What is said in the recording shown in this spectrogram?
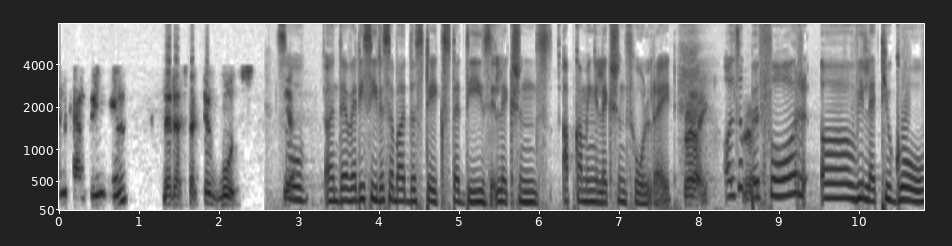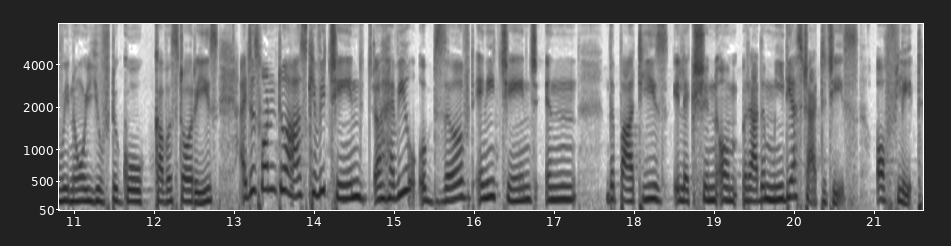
and campaign in their respective booths. So uh, they're very serious about the stakes that these elections, upcoming elections, hold, right? Right. Also, Right. before uh, we let you go, we know you have to go cover stories. I just wanted to ask: Have you changed? Uh, have you observed any change in the party's election, or rather, media strategies of late?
